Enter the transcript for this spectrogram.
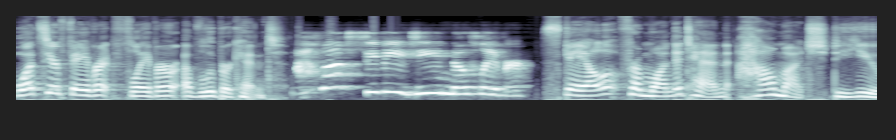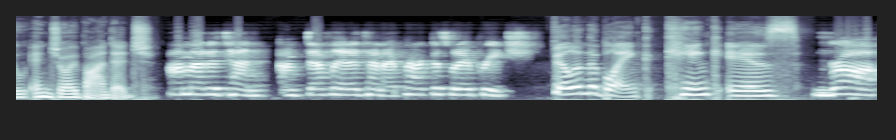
What's your favorite flavor of lubricant? I love CBD, no flavor. Scale from 1 to 10, how much do you enjoy bondage? I'm out of 10. I'm definitely out of 10. I practice what I preach. Fill in the blank. Kink is. Raw,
